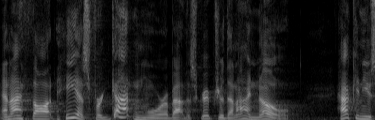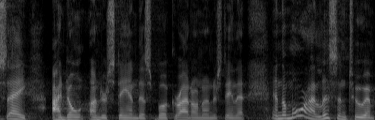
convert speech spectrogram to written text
And I thought, he has forgotten more about the Scripture than I know. How can you say, I don't understand this book or I don't understand that? And the more I listened to him,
